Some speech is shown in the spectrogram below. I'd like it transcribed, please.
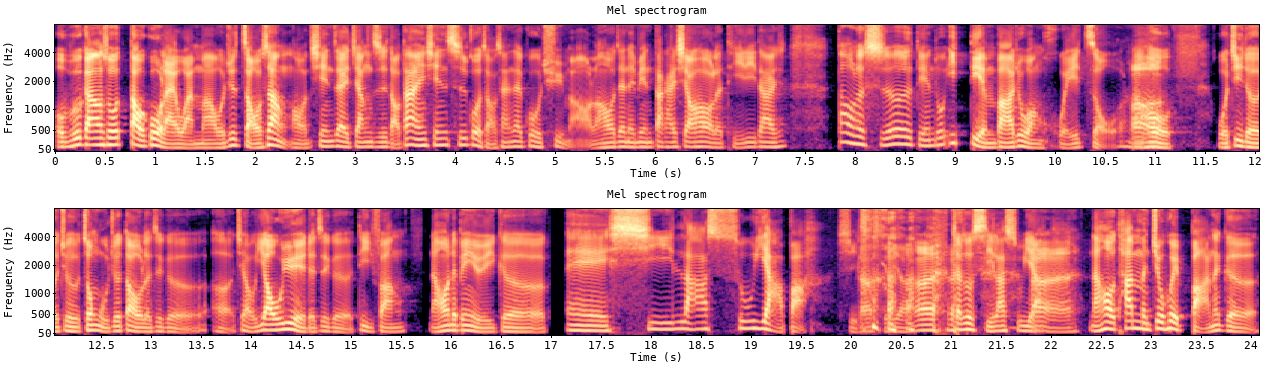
我不是刚刚说倒过来玩吗？我就早上哦，先在江之岛，当然先吃过早餐再过去嘛，然后在那边大概消耗了体力，大概。到了十二点多一点吧，就往回走。然后我记得就中午就到了这个呃叫邀月的这个地方，然后那边有一个诶希拉苏亚吧，西拉苏亚 叫做西拉苏亚。然后他们就会把那个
